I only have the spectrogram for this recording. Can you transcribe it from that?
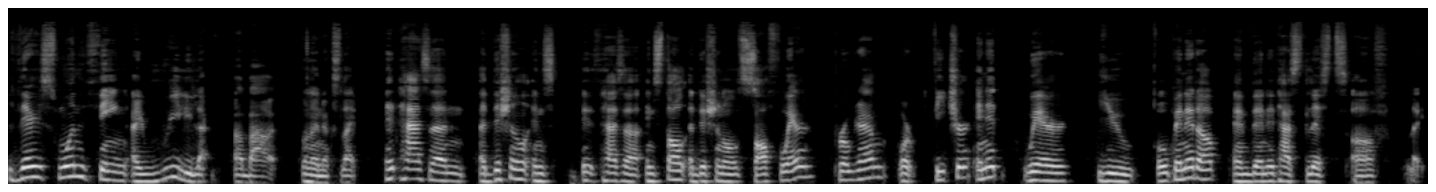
there's one thing I really like about Linux Lite. It has an additional, ins- it has a install additional software program or feature in it where you open it up and then it has lists of like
